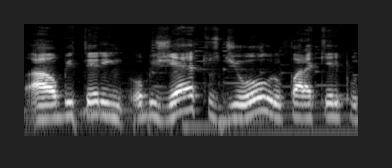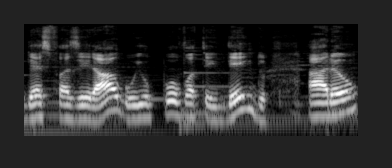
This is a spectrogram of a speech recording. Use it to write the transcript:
a obterem objetos de ouro para que ele pudesse fazer algo, e o povo atendendo, Arão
